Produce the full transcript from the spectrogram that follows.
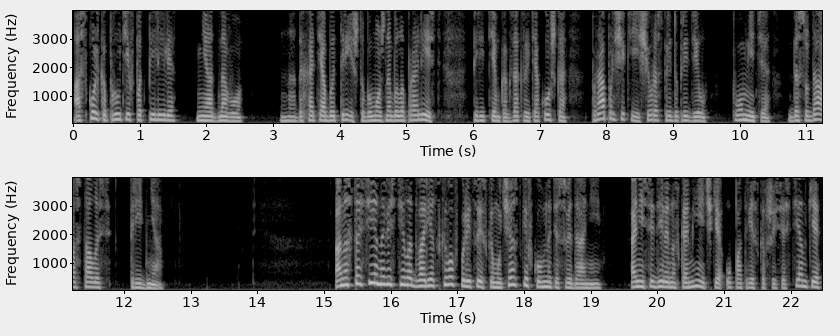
А сколько прутьев подпилили?» «Ни одного». «Надо хотя бы три, чтобы можно было пролезть». Перед тем, как закрыть окошко, прапорщик еще раз предупредил. «Помните, до суда осталось три дня». Анастасия навестила Дворецкого в полицейском участке в комнате свиданий. Они сидели на скамеечке у потрескавшейся стенки,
